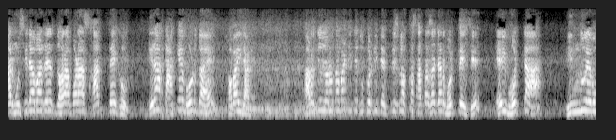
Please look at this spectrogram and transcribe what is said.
আর মুর্শিদাবাদের ধরা পড়া সাত শেখ হোক, এরা কাকে ভোট দেয় সবাই জানে। ভারতীয় জনতা পার্টি যে দু কোটি তেত্রিশ লক্ষ সাতাশ হাজার ভোট পেয়েছে। এই ভোটটা হিন্দু এবং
